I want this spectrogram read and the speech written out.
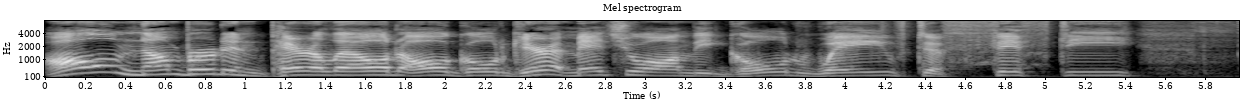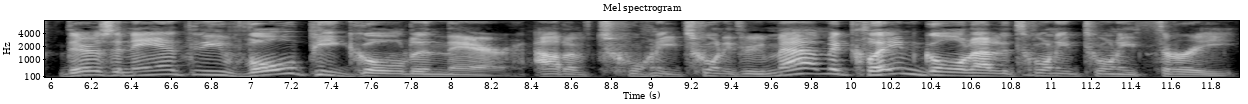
all numbered and paralleled, all gold. Garrett Mitchell on the gold wave to 50. There's an Anthony Volpe gold in there out of 2023. Matt McLain gold out of 2023.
